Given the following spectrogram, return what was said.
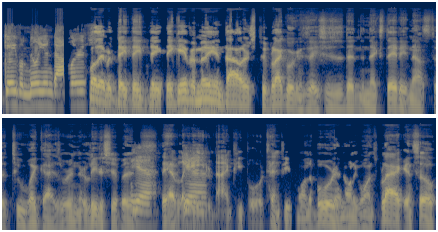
gave a million dollars. Well, they were they they they, they gave a million dollars to black organizations. Then the next day they announced that two white guys were in their leadership, and yeah, they have like yeah. eight or nine people or ten people on the board, and only one's black. And so,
